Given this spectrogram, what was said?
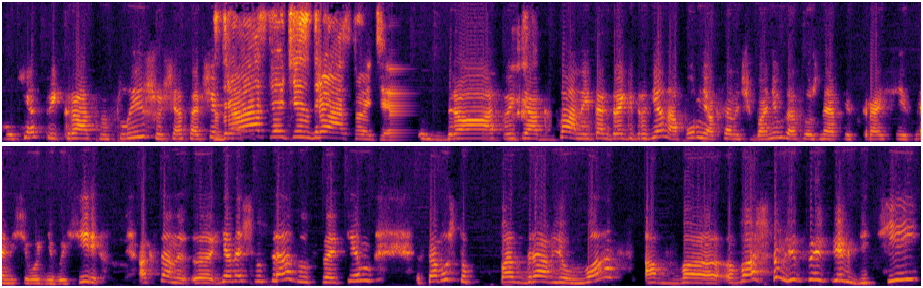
Вот сейчас прекрасно слышу. Сейчас вообще... Здравствуйте, здравствуйте. Здравствуйте, Оксана. Итак, дорогие друзья, напомню, Оксана Чебанюк, заслуженная артистка России, с нами сегодня в эфире. Оксана, э, я начну сразу с тем, с того, что поздравлю вас, а в вашем лице всех детей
